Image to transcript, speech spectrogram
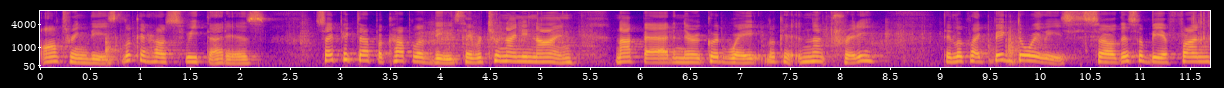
altering these. Look at how sweet that is. So I picked up a couple of these. They were $2.99. Not bad, and they're a good weight. Look at, isn't that pretty? They look like big doilies. So this will be a fun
